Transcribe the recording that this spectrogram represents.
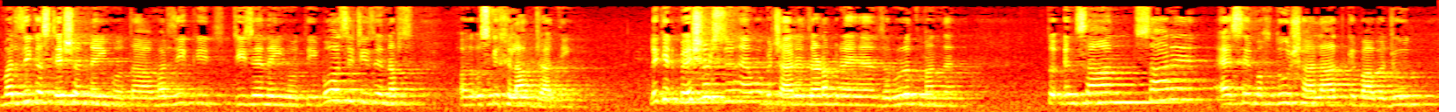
مرضی کا اسٹیشن نہیں ہوتا، مرضی کی چیزیں نہیں ہوتی، بہت سی چیزیں نفس اس کے خلاف جاتی۔ لیکن پیشنٹس جو ہیں وہ بےچارے تڑپ رہے ہیں، ضرورت مند ہیں۔ تو انسان سارے ایسے مخدوش حالات کے باوجود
